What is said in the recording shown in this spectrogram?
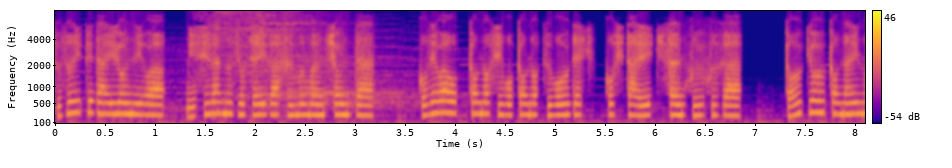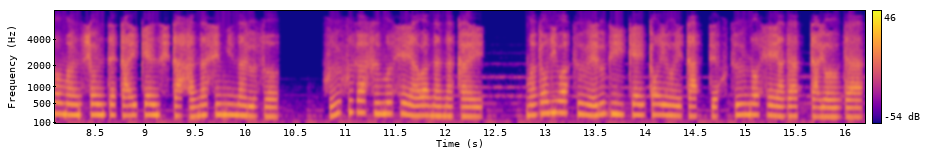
続いて第4位は、見知らぬ女性が住むマンションだ。これは夫の仕事の都合で引っ越した H さん夫婦が、東京都内のマンションで体験した話になるぞ。夫婦が住む部屋は7階。間取りは 2LDK という至って普通の部屋だったようだ。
